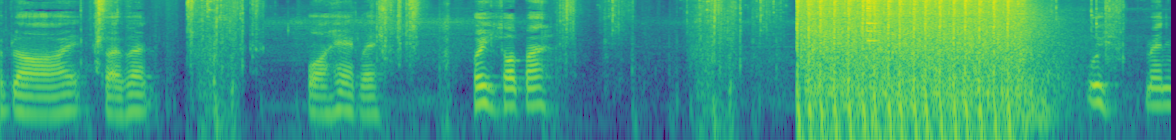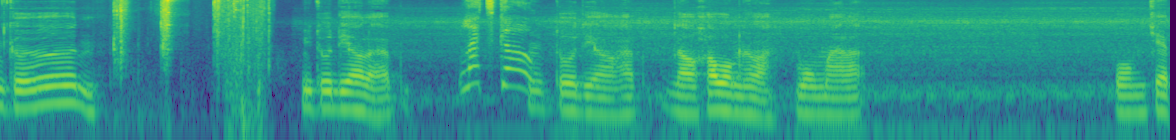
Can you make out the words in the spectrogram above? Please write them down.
รียบร้อย สวยเพื่อนหัวแหกเลย เฮ้ย รถมา อุ้ย แม่นเกิน มีตัวเดียวเหรอครับ Let's go. ตัวเดียวครับ เราเข้าวงดีกว่าวงมาแล้ววงเจ็บ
